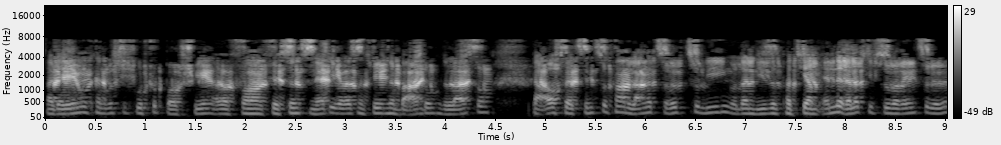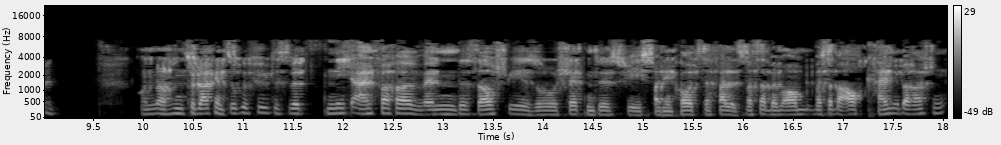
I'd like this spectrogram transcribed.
weil der Junge kann richtig gut Football spielen, aber für, für Cincinnati war das natürlich eine beeindruckende Leistung, da auswärts hinzufahren, lange zurückzuliegen und dann diese Partie am Ende relativ souverän zu gewinnen. Und noch ein Zulak hinzugefügt, es wird nicht einfacher, wenn das Laufspiel so schleppend ist, wie es bei den Colts der Fall ist, was aber, im was aber auch kein Überraschen,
